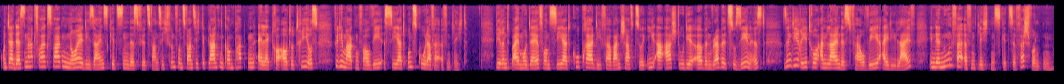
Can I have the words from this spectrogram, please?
Unterdessen hat Volkswagen neue Designskizzen des für 2025 geplanten kompakten Elektroauto Trios für die Marken VW, Seat und Skoda veröffentlicht. Während beim Modell von Seat Cupra die Verwandtschaft zur IAA-Studie Urban Rebel zu sehen ist, sind die Retro-Anleihen des VW ID Live in der nun veröffentlichten Skizze verschwunden.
